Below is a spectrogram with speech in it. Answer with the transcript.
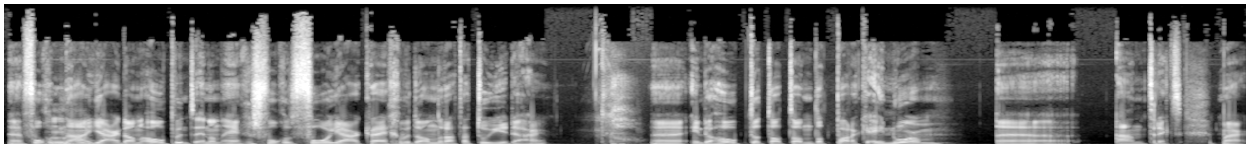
volgend Mhm. najaar dan opent. En dan ergens volgend voorjaar krijgen we dan Ratatouille daar. In de hoop dat dat dan dat park enorm aantrekt. Maar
